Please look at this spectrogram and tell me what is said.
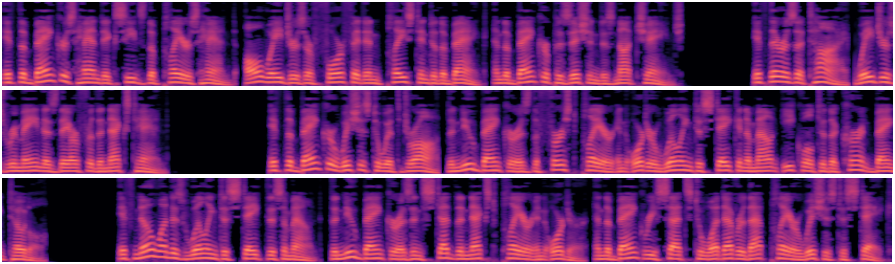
If the banker's hand exceeds the player's hand, all wagers are forfeit and placed into the bank, and the banker position does not change. If there is a tie, wagers remain as they are for the next hand. If the banker wishes to withdraw, the new banker is the first player in order willing to stake an amount equal to the current bank total. If no one is willing to stake this amount, the new banker is instead the next player in order, and the bank resets to whatever that player wishes to stake.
